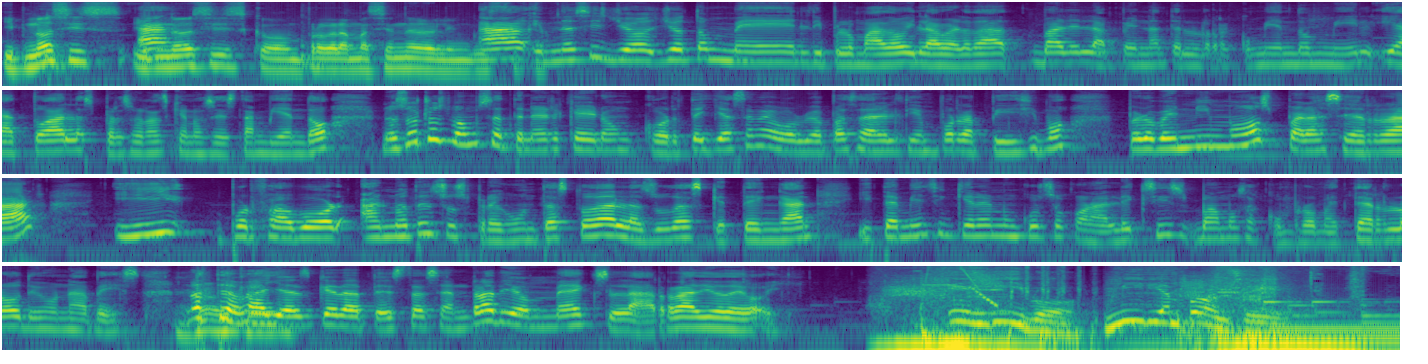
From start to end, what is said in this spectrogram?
Hipnosis, ah. hipnosis con programación neurolingüística. Ah, hipnosis, yo, yo tomé el diplomado y la verdad vale la pena, te lo recomiendo mil y a todas las personas que nos están viendo. Nosotros vamos a tener que ir a un corte, ya se me volvió a pasar el tiempo rapidísimo, pero venimos para cerrar y por favor anoten sus preguntas, todas las dudas que tengan y también si quieren un curso con Alexis, vamos a comprometerlo de una vez. No te vayas, quédate, estás en Radio Mex, la radio de hoy. En vivo, Miriam Ponce.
